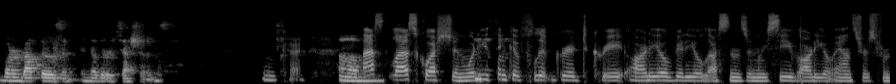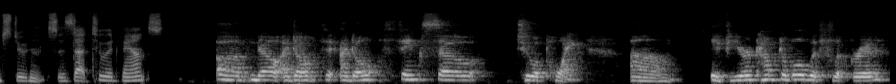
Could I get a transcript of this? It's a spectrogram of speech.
learn about those in, in other sessions. Okay. Um, last last question. What do you think of Flipgrid to create audio video lessons and receive audio answers from students? Is that too advanced? Um, no, I don't. I don't think so. To a point. Um, if you're comfortable with Flipgrid,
